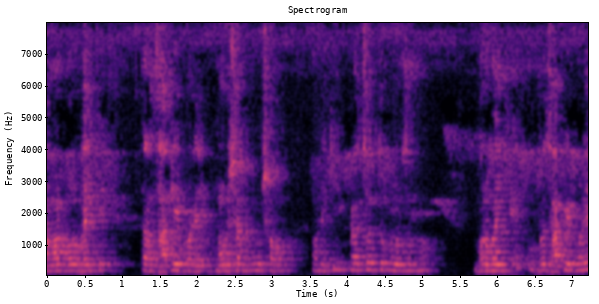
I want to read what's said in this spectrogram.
আমার বড় ভাইকে তারা ঝাঁপিয়ে পড়ে। মনুষ্য বেগম সহ অনেকেই প্রায় চোদ্দ পনেরো জন বড় ভাইকে উপরে ঝাঁপিয়ে পড়ে।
